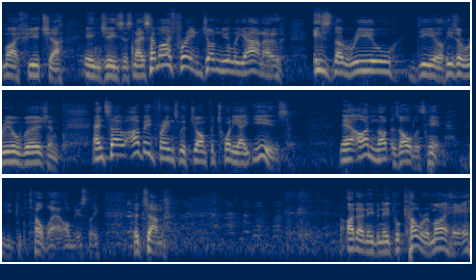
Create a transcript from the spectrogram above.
my future in Jesus' name. So my friend John Giuliano is the real deal. He's a real version. And so I've been friends with John for 28 years. Now, I'm not as old as him. You can tell that, obviously. But um, I don't even need to put colour in my hair.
